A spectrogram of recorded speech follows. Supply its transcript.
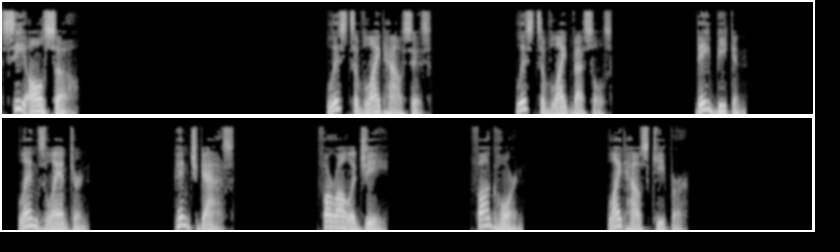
See also Lists of lighthouses. Lists of light vessels. Day beacon. Lens lantern. Pintsch gas. Pharology Foghorn. Lighthouse keeper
